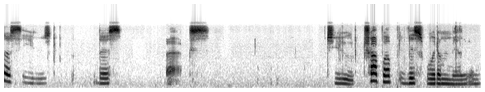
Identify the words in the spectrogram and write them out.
Let us use this axe to chop up this wood a million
